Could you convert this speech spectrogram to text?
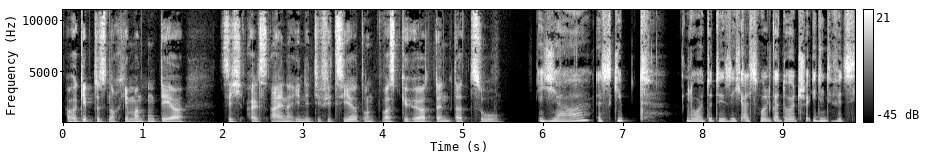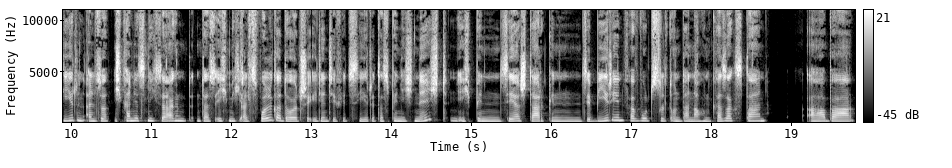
Aber gibt es noch jemanden, der sich als einer identifiziert? Und was gehört denn dazu? Ja, es gibt Leute, die sich als Wolgadeutsche identifizieren. Also ich kann jetzt nicht sagen, dass ich mich als Wolgadeutsche identifiziere. Das bin ich nicht. Ich bin sehr stark in Sibirien verwurzelt und dann auch in Kasachstan aber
